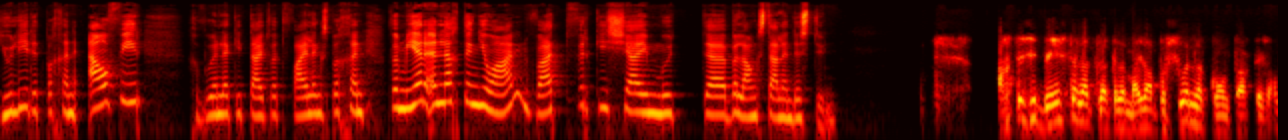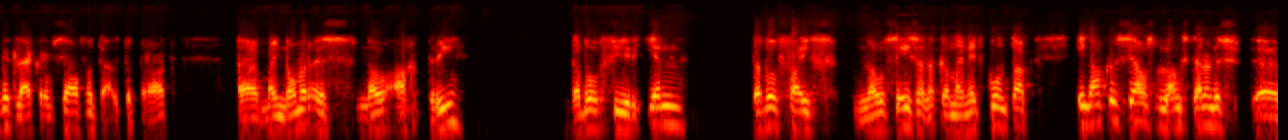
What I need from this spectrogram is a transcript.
Julie, dit begin 11uur, gewoonlik die tyd wat veilings begin. Vir meer inligting Johan, wat verkies jy moet uh, belangstellendes doen? Ag, dit is die beste dat dat hulle my dan persoonlik kontak. Dit is altyd lekker om self met 'n ou te praat. Uh my nommer is 083 441 5506 hulle kan my net kontak en dan kan selfs belangstellendes uh,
